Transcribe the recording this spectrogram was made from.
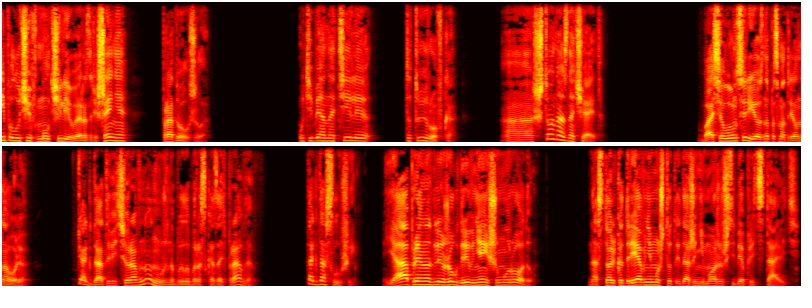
И, получив молчаливое разрешение, продолжила. «У тебя на теле татуировка. А что она означает?» Бася Лун серьезно посмотрел на Олю. «Когда-то ведь все равно нужно было бы рассказать, правда? Тогда слушай. Я принадлежу к древнейшему роду. Настолько древнему, что ты даже не можешь себе представить.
